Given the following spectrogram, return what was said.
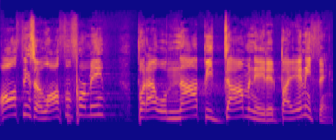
All things are lawful for me, but I will not be dominated by anything.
